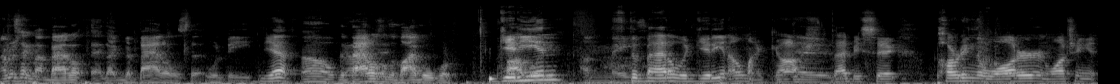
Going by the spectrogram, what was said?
I'm just thinking about battle, uh, like the battles that would be. yeah, Oh, The God. battles of the Bible were Gideon, amazing. the battle with Gideon. Oh my gosh, Dude. that'd be sick. Parting the water and watching it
